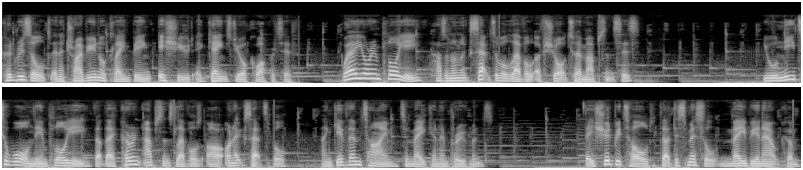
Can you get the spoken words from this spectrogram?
could result in a tribunal claim being issued against your cooperative. Where your employee has an unacceptable level of short term absences, you will need to warn the employee that their current absence levels are unacceptable and give them time to make an improvement. They should be told that dismissal may be an outcome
